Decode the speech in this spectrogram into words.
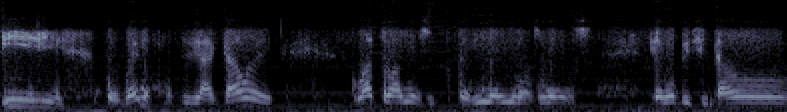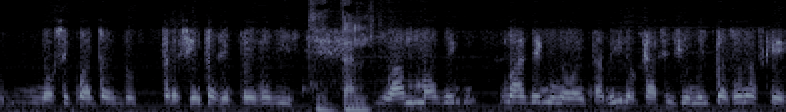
Y pues bueno, al cabo de cuatro años y medio más o menos, hemos visitado no sé cuántas, do- 300 empresas y, van más de, más de 90 mil o casi 100 mil personas que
